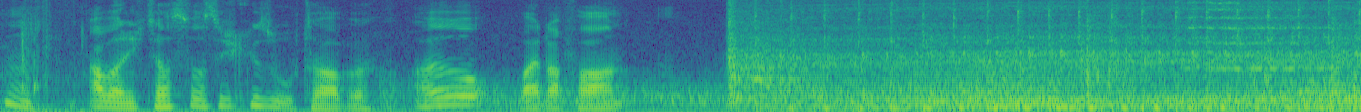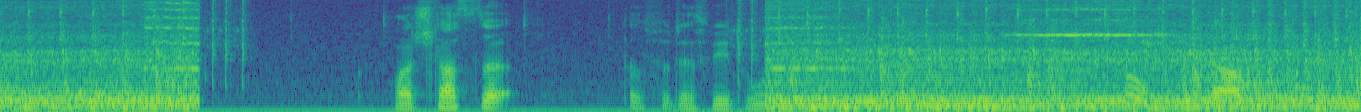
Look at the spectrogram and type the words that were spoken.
Hm, aber nicht das, was ich gesucht habe. Also weiterfahren. Kreuztaste. Das wird jetzt wehtun. Oh, Glück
